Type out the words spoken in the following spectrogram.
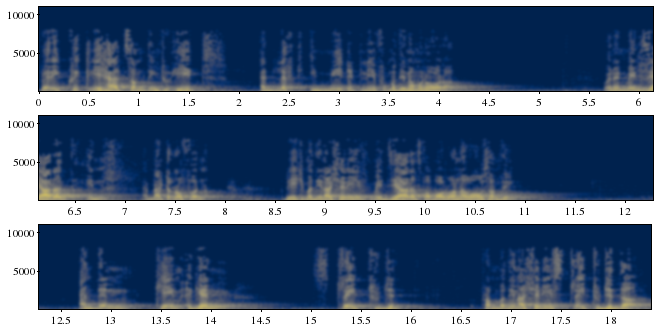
very quickly had something to eat, and left immediately for Medina Munawwara. When it made ziyarat in a matter of an, reached Medina Sharif, made ziyarat for about one hour or something, and then came again straight to Jid, from Medina Sharif straight to Jeddah.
